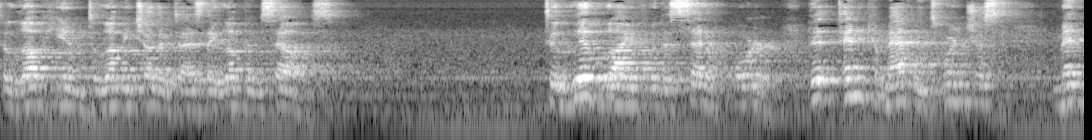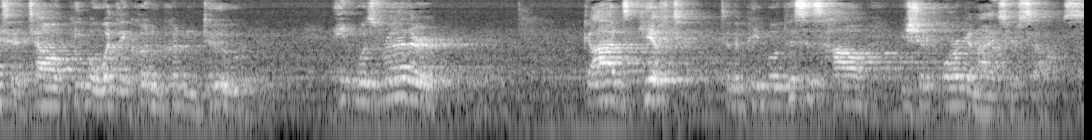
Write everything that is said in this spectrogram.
to love Him, to love each other as they love themselves, to live life with a set of order. The Ten Commandments weren't just meant to tell people what they could and couldn't do. It was rather God's gift to the people. This is how you should organize yourselves.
